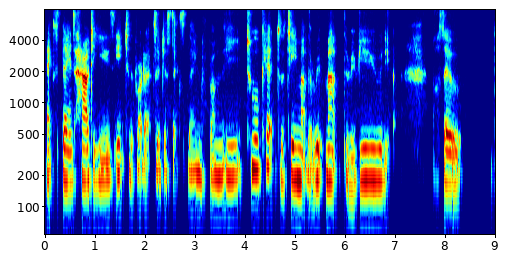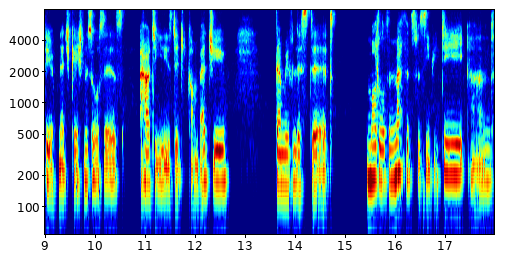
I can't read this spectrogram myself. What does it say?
Explains how to use each of the products. So just explained from the toolkit to the team map, the route map, the review, the, also the open education resources, how to use Digicomp Edu, then we've listed models and methods for CPD and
